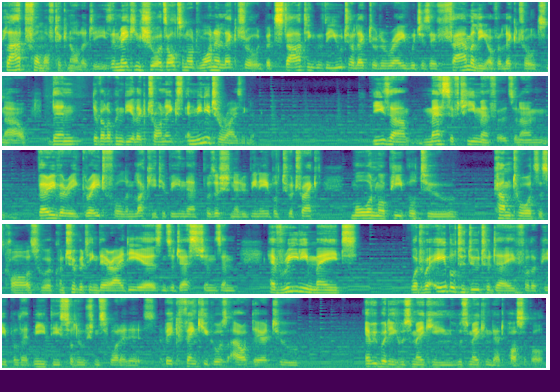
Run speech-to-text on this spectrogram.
platform of technologies and making sure it's also not one electrode, but starting with the Utah electrode array, which is a family of electrodes now, then developing the electronics and miniaturizing them. These are massive team efforts, and I'm very, very grateful and lucky to be in that position that we've been able to attract more and more people to come towards this cause who are contributing their ideas and suggestions and have really made what we're able to do today for the people that need these solutions what it is. A big thank you goes out there to everybody who's making who's making that possible.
